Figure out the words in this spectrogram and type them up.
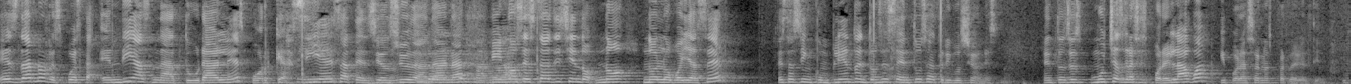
es darnos respuesta en días naturales, porque así es atención ciudadana, y nos estás diciendo, no, no lo voy a hacer, estás incumpliendo entonces en tus atribuciones. Entonces, muchas gracias por el agua y por hacernos perder el tiempo.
